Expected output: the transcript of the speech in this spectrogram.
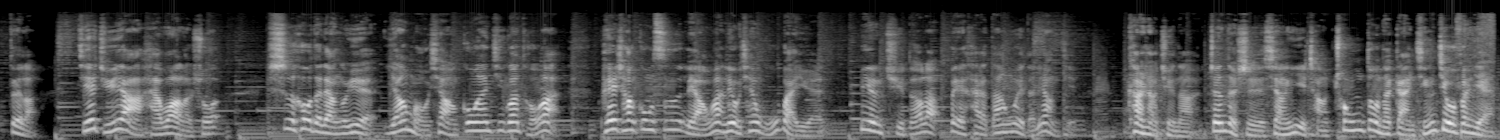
对了，结局呀还忘了说，事后的两个月，杨某向公安机关投案，赔偿公司两万六千五百元。并取得了被害单位的谅解，看上去呢，真的是像一场冲动的感情纠纷耶。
